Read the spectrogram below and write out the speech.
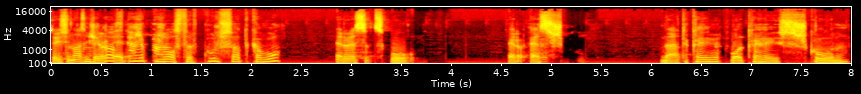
То есть у нас... Еще раз скажи, пожалуйста, курс от кого? RS School. RS. Да. Такая, такая школа, да?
